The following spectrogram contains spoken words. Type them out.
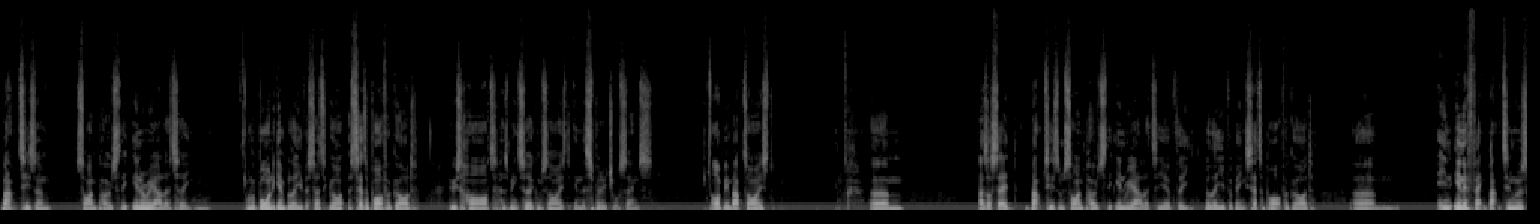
baptism signposts the inner reality of a born again believer set, God, set apart for God whose heart has been circumcised in the spiritual sense. I've been baptized. Um, as I said, baptism signposts the in reality of the believer being set apart for God. Um, in, in effect, baptism was,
